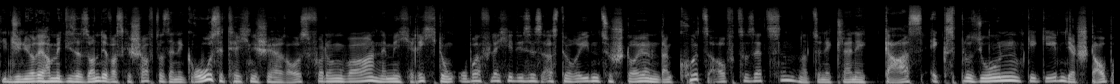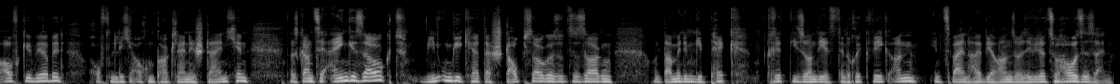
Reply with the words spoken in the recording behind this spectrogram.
Die Ingenieure haben mit dieser Sonde was geschafft, was eine große technische Herausforderung war, nämlich Richtung Oberfläche dieses Asteroiden zu steuern und dann kurz aufzusetzen. Hat so eine kleine Gasexplosion gegeben, die hat Staub aufgewirbelt, hoffentlich auch ein paar kleine Steinchen. Das Ganze eingesaugt, wie ein umgekehrter Staubsauger sozusagen. Und damit im Gepäck tritt die Sonde jetzt den Rückweg an. In zweieinhalb Jahren soll sie wieder zu Hause sein.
